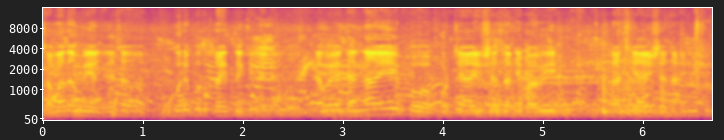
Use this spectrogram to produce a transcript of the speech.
समाधान मिळेल याचा पुरेपूर प्रयत्न केलेला आहे. त्यामुळे त्यांनाही पु- पुढच्या आयुष्यासाठी भावी राजकीय आयुष्यासाठी मी शुभ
